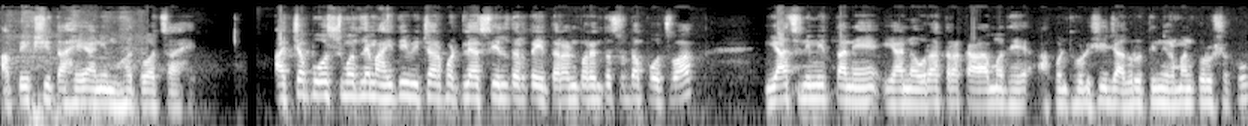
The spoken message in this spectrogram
अपेक्षित आहे आणि महत्त्वाचं आहे. आजच्या पोस्टमधले माहिती विचार पटले असतील तर ते इतरांपर्यंत सुद्धा पोचवा. याच निमित्ताने या नवरात्र काळामध्ये आपण थोडीशी जागृती निर्माण करू शकू.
